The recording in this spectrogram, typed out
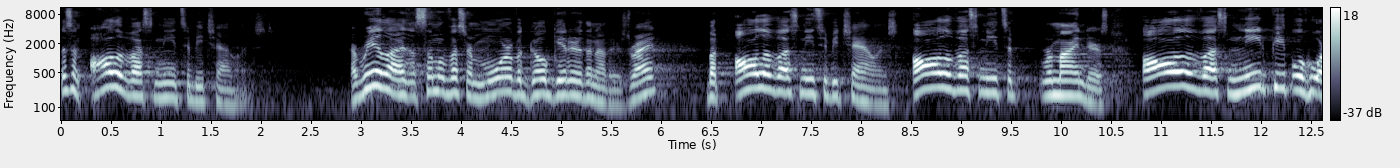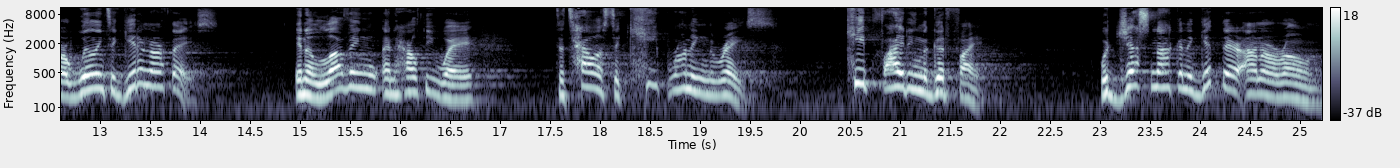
Listen, all of us need to be challenged. I realize that some of us are more of a go getter than others, right? But all of us need to be challenged. All of us need to, reminders. All of us need people who are willing to get in our face in a loving and healthy way to tell us to keep running the race, keep fighting the good fight. We're just not going to get there on our own.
